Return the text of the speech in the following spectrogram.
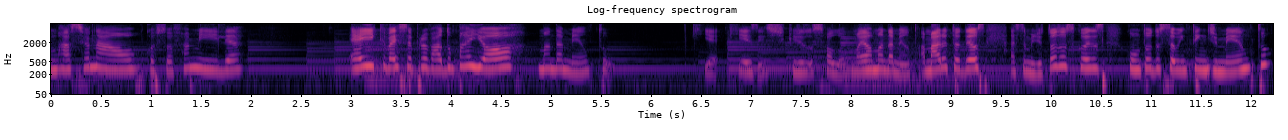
um, racional, com a sua família. É aí que vai ser provado o maior mandamento que, é, que existe, que Jesus falou. O maior mandamento. Amar o teu Deus acima de todas as coisas, com todo o seu entendimento.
